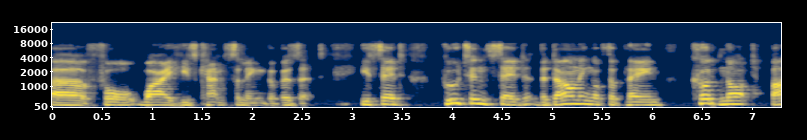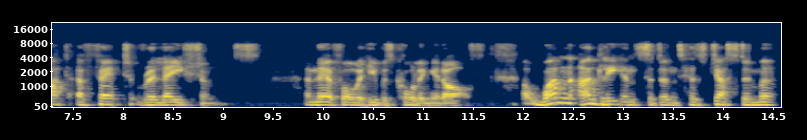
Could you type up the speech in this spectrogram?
uh, for why he's canceling the visit, he said, Putin said the downing of the plane could not but affect relations and therefore he was calling it off. One ugly incident has just emerged.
